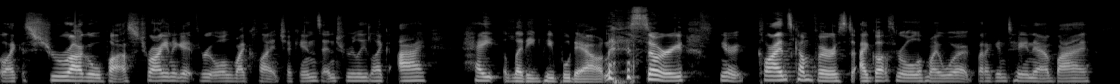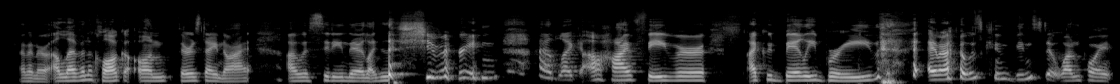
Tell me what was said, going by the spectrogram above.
like a struggle past trying to get through all of my client check-ins and truly like I hate letting people down. so, you know, clients come first. I got through all of my work, but I can tell you now by I don't know, 11 o'clock on Thursday night. I was sitting there like shivering, had like a high fever. I could barely breathe. and I was convinced at one point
